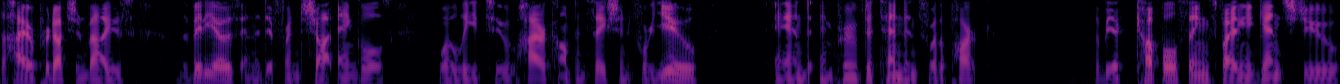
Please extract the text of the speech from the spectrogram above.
the higher production values of the videos and the different shot angles will lead to higher compensation for you and improved attendance for the park. There'll be a couple things fighting against you,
